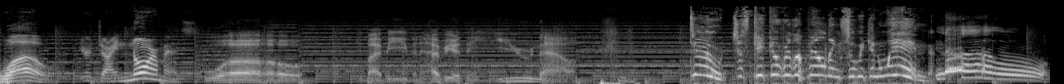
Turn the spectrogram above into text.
Whoa, you're ginormous. Whoa. You might be even heavier than you now. Dude, just kick over the building so we can win. No!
